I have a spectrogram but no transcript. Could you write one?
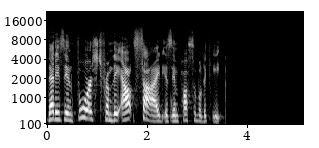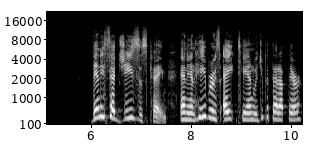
that is enforced from the outside is impossible to keep. Then he said Jesus came. And in Hebrews 8:10, would you put that up there?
